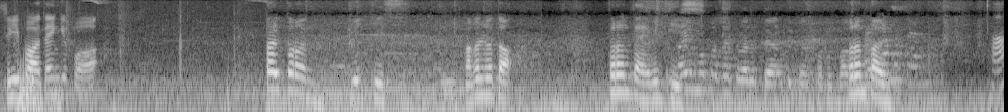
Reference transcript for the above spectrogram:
Sige po, thank you po. Tol, turon with cheese. Makuluto. Turon tayo with cheese. Turon, tol. Ha?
